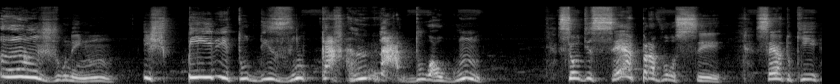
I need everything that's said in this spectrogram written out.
anjo nenhum, espírito desencarnado algum, se eu disser para você, certo, que,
